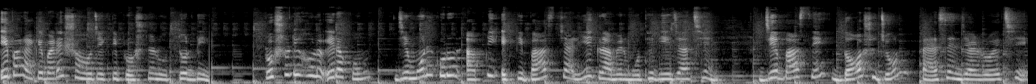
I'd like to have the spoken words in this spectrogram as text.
এবার একেবারে সহজ একটি প্রশ্নের উত্তর দিন। প্রশ্নটি হলো এরকম যে, মনে করুন আপনি একটি বাস চালিয়ে গ্রামের মধ্যে দিয়ে যাচ্ছেন। যে বাসে দশ জন প্যাসেঞ্জার রয়েছে।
